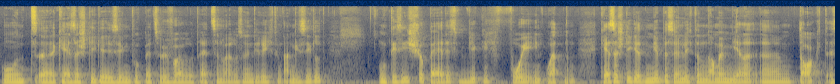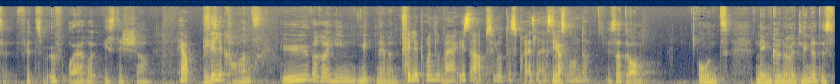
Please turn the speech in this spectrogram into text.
und äh, Kaiserstiege ist irgendwo bei 12 Euro, 13 Euro so in die Richtung angesiedelt. Und das ist schon beides wirklich voll in Ordnung. Kaiserstiege hat mir persönlich dann nochmal mehr ähm, taugt. Also für 12 Euro ist das schon, Ja, das Philipp, kannst überall hin mitnehmen. Philipp Ründelmeier ist ein absolutes Preis-Leistungswunder. ist ein Traum. Und neben Grüner Veltliner, das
